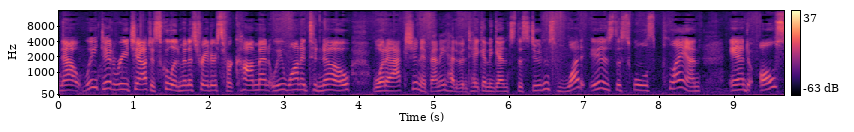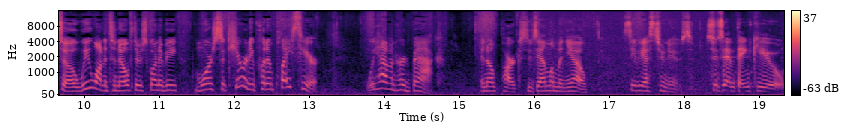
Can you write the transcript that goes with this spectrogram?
Now, we did reach out to school administrators for comment. We wanted to know what action, if any, had been taken against the students. What is the school's plan? And also, we wanted to know if there's going to be more security put in place here. We haven't heard back. In Oak Park, Suzanne Le CBS 2 News. Suzanne, thank you.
